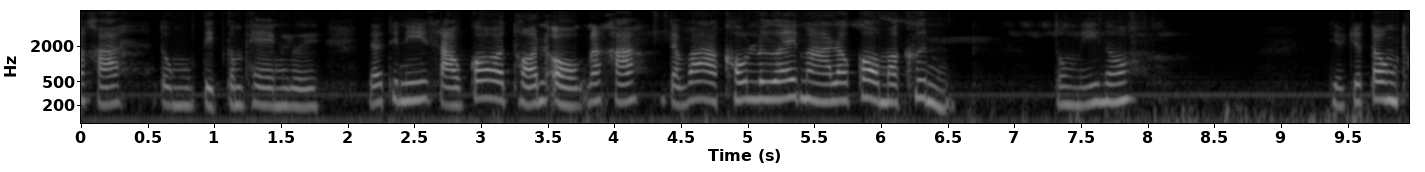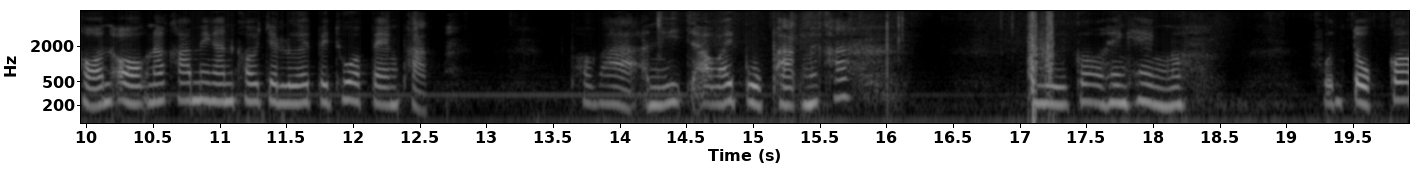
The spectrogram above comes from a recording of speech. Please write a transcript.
นะคะ ตรงติดกำแพงเลย แล้วทีนี้เสาก็ถอนออกนะคะ แต่ว่าเขาเลื้อยมาแล้วก็มาขึ้น ตรงนี้เนาะเดี๋ยวจะต้องถอนออกนะคะ ไม่งั้นเขาจะเลื้อยไปทั่วแปลงผัก เพราะว่าอันนี้จะเอาไว้ปลูกผักนะคะ มือก็แห้งๆเนาะฝนตกก็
